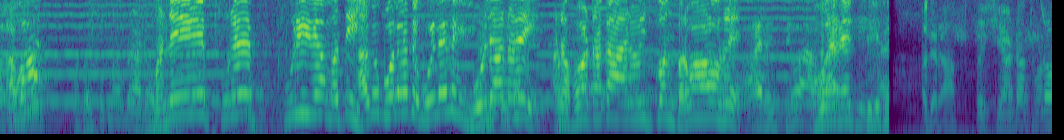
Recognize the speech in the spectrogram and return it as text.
ભલાબા, મને પૂરે પૂરી વેમ હતી. આ તો બોલ્યા તો બોલ્યા નહીં. બોલ્યા નહીં. અને 100 ટકા આરોહિત કોણ ભરવા વાળો છે આરોહિત છે. અગર આપ તો શેડા થોડો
